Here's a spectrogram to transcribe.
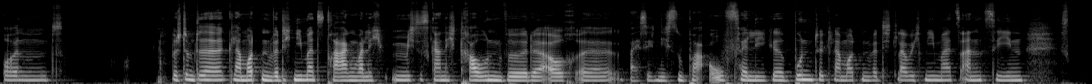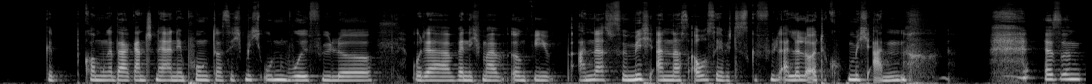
Und bestimmte Klamotten würde ich niemals tragen, weil ich mich das gar nicht trauen würde. Auch, äh, weiß ich nicht, super auffällige, bunte Klamotten würde ich, glaube ich, niemals anziehen. Es komme da ganz schnell an den Punkt, dass ich mich unwohl fühle oder wenn ich mal irgendwie anders für mich anders aussehe, habe ich das Gefühl, alle Leute gucken mich an. Es sind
